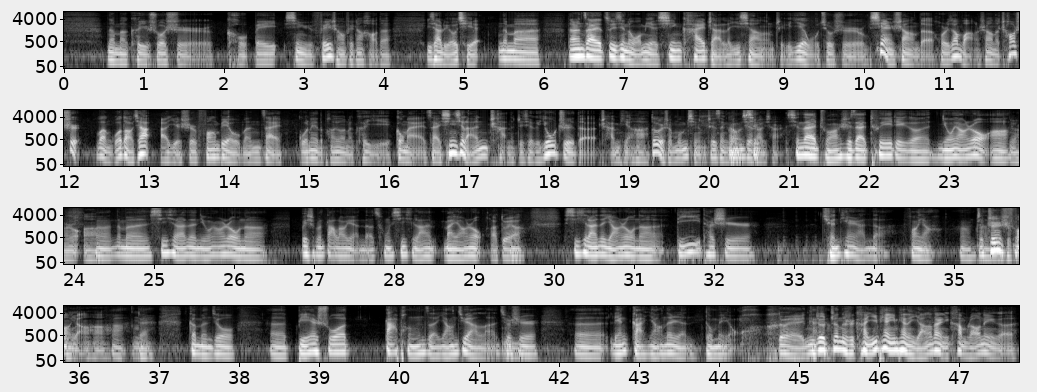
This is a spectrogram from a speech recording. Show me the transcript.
那么可以说是口碑信誉非常非常好的一家旅游企业。那么当然，在最近呢，我们也新开展了一项这个业务，就是线上的或者叫网上的超市“万国到家”啊，也是方便我们在国内的朋友呢可以购买在新西兰产的这些个优质的产品哈。都有什么？我们请 Jason 给我们介绍一下。现在主要是在推这个牛羊肉啊，牛羊肉啊，嗯，那么新西兰的牛羊肉呢，为什么大老远的从新西兰买羊肉啊？对啊，新西兰的羊肉呢，第一它是全天然的放羊。嗯，这真是放羊哈啊！对，根本就呃，别说搭棚子羊圈了，就是呃，连赶羊的人都没有。对，你就真的是看一片一片的羊，但是你看不着那个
